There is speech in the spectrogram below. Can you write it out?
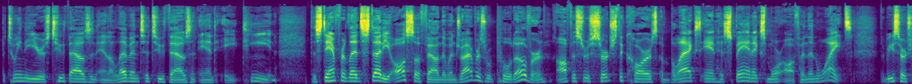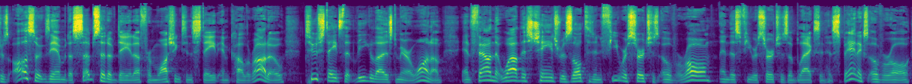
between the years 2011 to 2018. The Stanford led study also found that when drivers were pulled over, officers searched the cars of blacks and Hispanics more often than whites. The researchers also examined a subset of data from Washington state and Colorado, two states that legalized marijuana, and found that while this change resulted in fewer searches overall, and thus fewer searches of blacks and Hispanics overall, overall,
